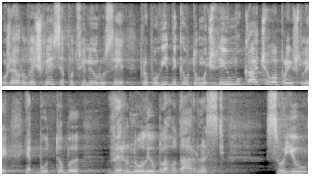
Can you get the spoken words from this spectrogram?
вже розійшлися по цілій Руси проповідники, в тому числі і в Мукачево прийшли, як будто би вернули в благодарність свою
